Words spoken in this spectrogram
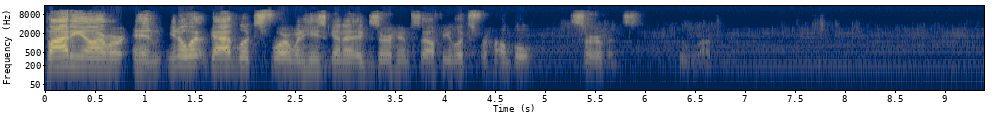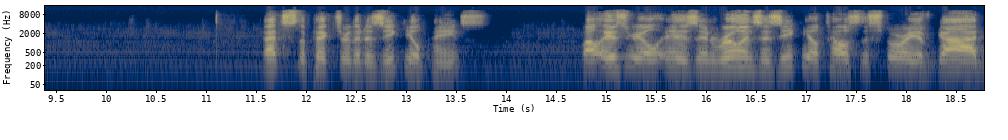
body armor. And you know what God looks for when He's going to exert Himself? He looks for humble servants who love Him. That's the picture that Ezekiel paints. While Israel is in ruins, Ezekiel tells the story of God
